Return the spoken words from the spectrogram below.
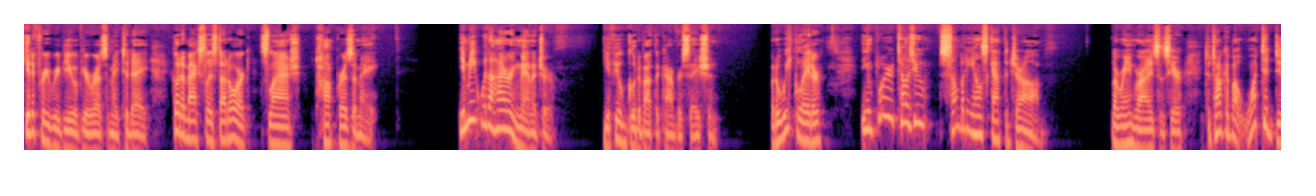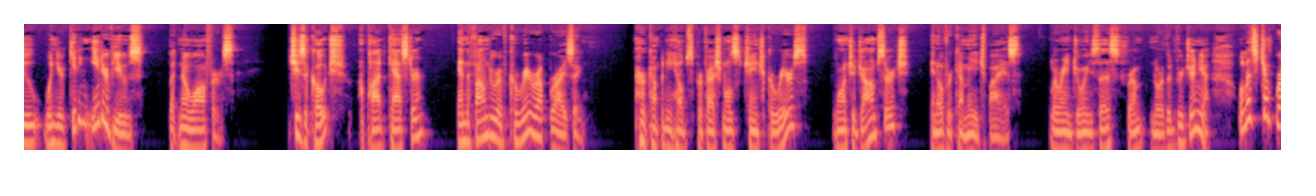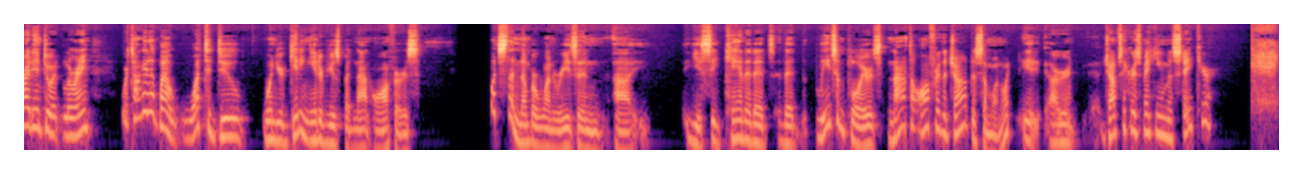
Get a free review of your resume today. Go to macslist.org slash top resume. You meet with a hiring manager. You feel good about the conversation. But a week later, the employer tells you somebody else got the job. Lorraine Rise is here to talk about what to do when you're getting interviews but no offers. She's a coach, a podcaster, and the founder of Career Uprising. Her company helps professionals change careers, launch a job search, and overcome age bias. Lorraine joins us from Northern Virginia. Well, let's jump right into it, Lorraine. We're talking about what to do when you're getting interviews but not offers. What's the number one reason uh, you see candidates that leads employers not to offer the job to someone? What are job seekers making a mistake here?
